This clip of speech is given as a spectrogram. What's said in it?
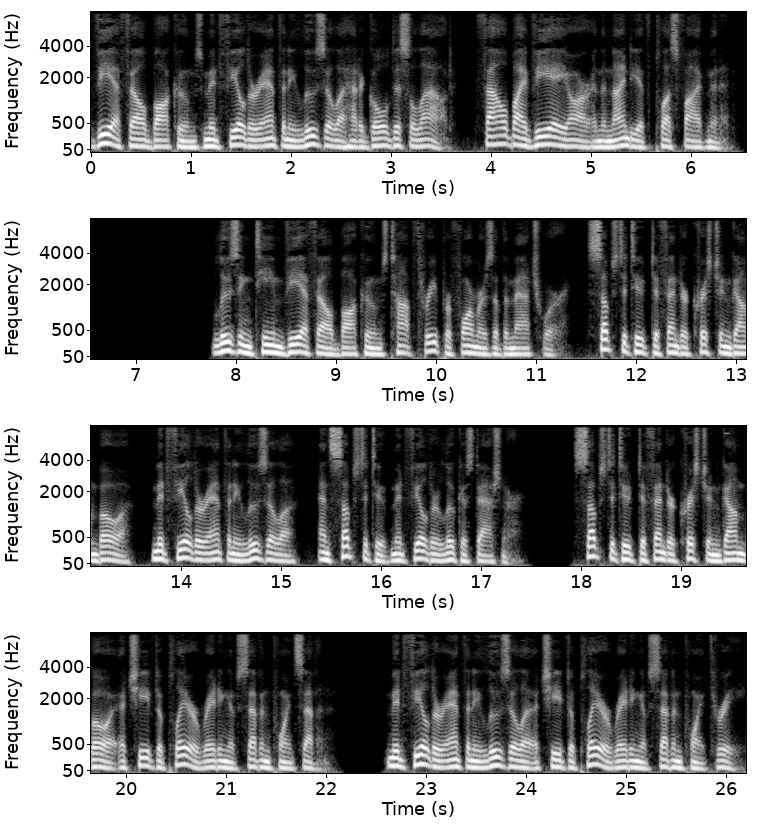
VFL Bochum's midfielder Anthony Losilla had a goal disallowed, foul by VAR in the 90th plus 5 minute. Losing team VFL Bochum's top three performers of the match were substitute defender Christian Gamboa, midfielder Anthony Losilla, and substitute midfielder Lukas Daschner. Substitute defender Christian Gamboa achieved a player rating of 7.7. Midfielder Anthony Luzilla achieved a player rating of 7.3.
